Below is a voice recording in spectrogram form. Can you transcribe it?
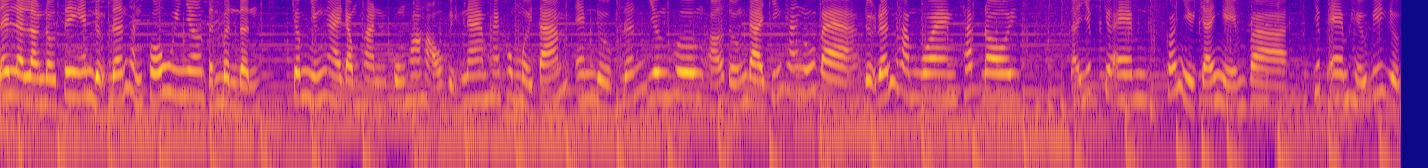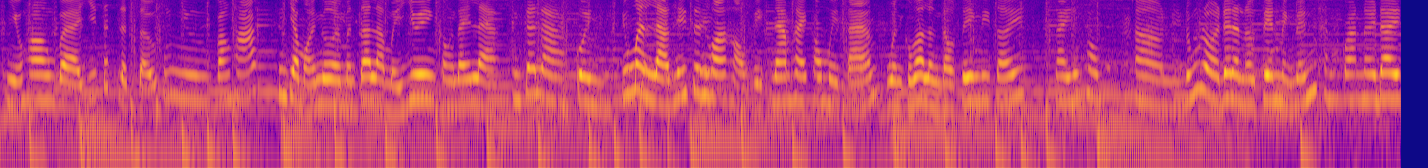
Đây là lần đầu tiên em được đến thành phố Quy Nhơn, tỉnh Bình Định. Trong những ngày đồng hành cùng Hoa hậu Việt Nam 2018, em được đến dân hương ở tượng đài chiến thắng núi Bà, được đến tham quan tháp đôi, đã giúp cho em có nhiều trải nghiệm và giúp em hiểu biết được nhiều hơn về di tích lịch sử cũng như văn hóa. Xin chào mọi người, mình tên là Mỹ Duyên, còn đây là mình tên là Quỳnh. Chúng mình là thí sinh Hoa hậu Việt Nam 2018. Quỳnh cũng là lần đầu tiên đi tới đây đúng không? À, đúng rồi, đây là lần đầu tiên mình đến tham quan nơi đây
